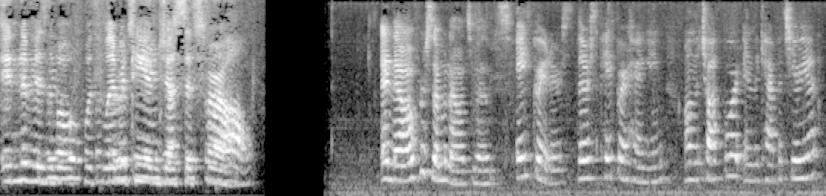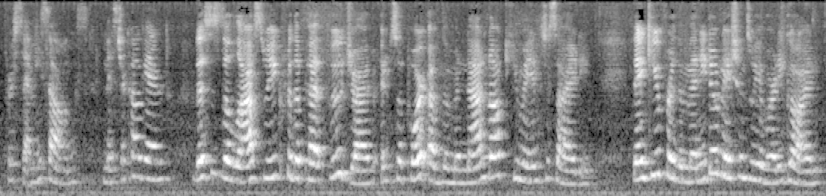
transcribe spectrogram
indivisible, with liberty and justice for all. And now for some announcements. Eighth graders, there's paper hanging on the chalkboard in the cafeteria for semi-songs. Mr. Kogan. This is the last week for the pet food drive in support of the Monadnock Humane Society. Thank you for the many donations we have already gotten,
